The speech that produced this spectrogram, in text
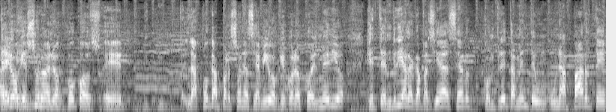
Te digo que es uno de los pocos, eh, las pocas personas y amigos que conozco del medio que tendría la capacidad de hacer completamente un- una parte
